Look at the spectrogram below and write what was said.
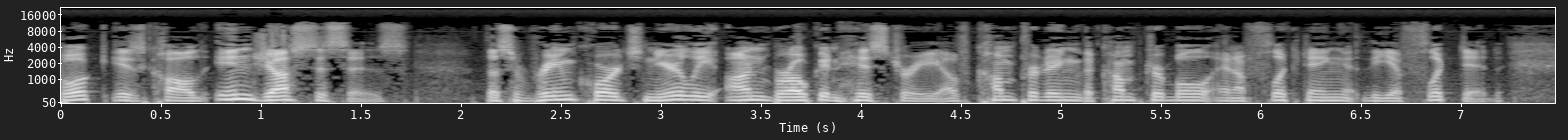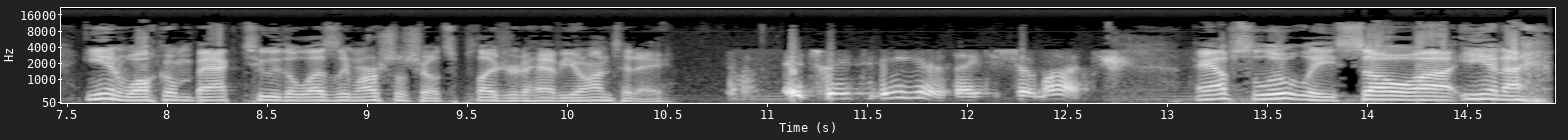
book is called Injustices. The Supreme Court's nearly unbroken history of comforting the comfortable and afflicting the afflicted. Ian, welcome back to the Leslie Marshall Show. It's a pleasure to have you on today. It's great to be here. Thank you so much. Absolutely. So, uh, Ian, I,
